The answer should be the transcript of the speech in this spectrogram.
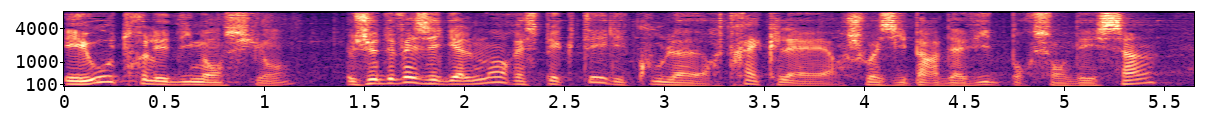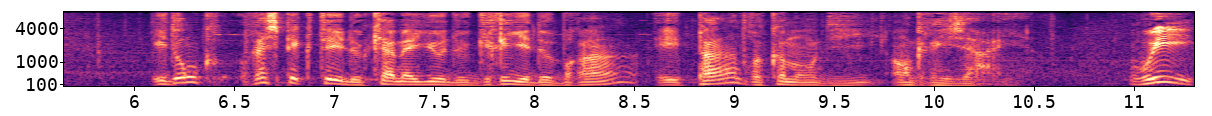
et outre les dimensions, je devais également respecter les couleurs très claires choisies par David pour son dessin, et donc respecter le camailleux de gris et de brun et peindre, comme on dit, en grisaille. Oui,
